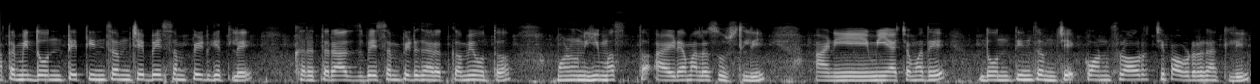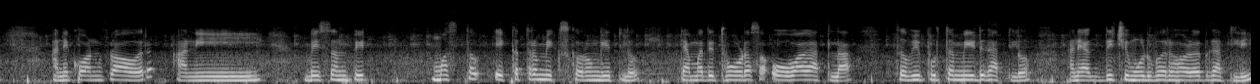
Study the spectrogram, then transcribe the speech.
आता मी दोन ते तीन चमचे बेसन पीठ घेतले. खरं तर आज बेसन पीठ घरात कमी होतं. म्हणून ही मस्त आयडिया मला सुचली. आणि मी याच्यामध्ये दोन तीन चमचे कॉर्नफ्लॉवरची पावडर घातली. आणि कॉर्नफ्लॉवर आणि बेसन पीठ मस्त एकत्र मिक्स करून घेतलं. त्यामध्ये थोडासा ओवा घातला. चवीपुरतं मीठ घातलं. आणि अगदी चिमूटभर हळद घातली.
